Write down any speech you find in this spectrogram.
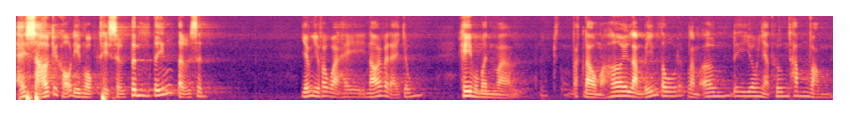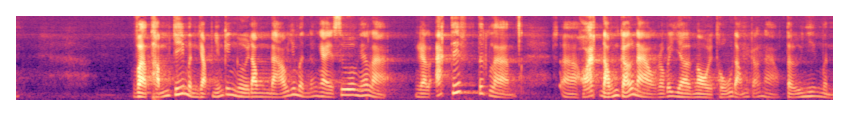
Hãy sợ cái khổ địa ngục thì sự tinh tiến tự sinh giống như pháp hòa hay nói với đại chúng khi mà mình mà bắt đầu mà hơi làm biến tu đó làm ơn đi vô nhà thương thăm vòng. Và thậm chí mình gặp những cái người đồng đạo với mình đó, ngày xưa nghĩa là gọi là active tức là à, hoạt động cỡ nào rồi bây giờ ngồi thụ động cỡ nào tự nhiên mình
